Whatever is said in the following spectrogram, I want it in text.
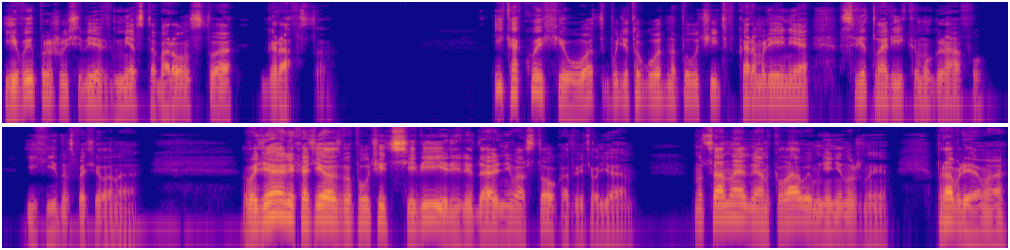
и выпрошу себе вместо баронства графство. — И какой фиот будет угодно получить в кормление светлоликому графу? — ехидно спросила она. «В идеале хотелось бы получить Сибирь или Дальний Восток», — ответил я. «Национальные анклавы мне не нужны. Проблема.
